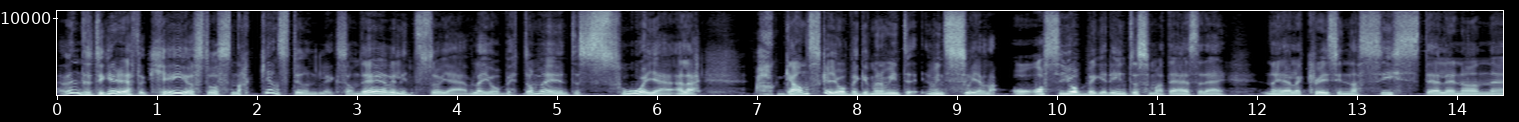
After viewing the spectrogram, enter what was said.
jag vet inte, jag tycker det är rätt okej okay att stå och snacka en stund liksom. Det är väl inte så jävla jobbigt. De är ju inte så jävla, eller Ah, ganska jobbiga, men de är inte, de är inte så jävla asjobbiga. Det är inte som att det är sådär någon jävla crazy nazist eller någon eh,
